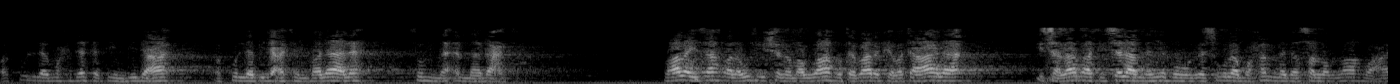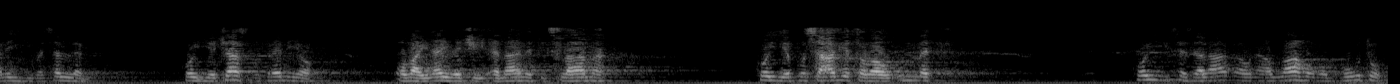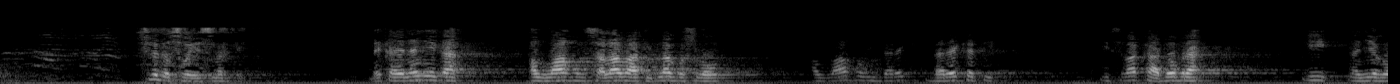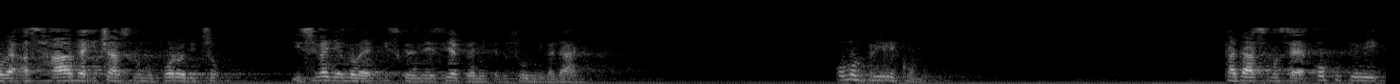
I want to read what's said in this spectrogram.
وكل محدثة بدعة وكل بدعة ضلالة ثم أما بعد. وعلي فعلى إزاه ولا الله تبارك وتعالى إسلامة سلام نبو الرسول محمد صلى الله عليه وسلم كي je časno premio ovaj najveći emanet Islama, koji je posavjetovao ummet, koji se zalagao na Allahovom putu sve do svoje smrti. Neka je na njega Allahov salavat i blagoslov, Allahovi bereketi i svaka dobra i na njegove ashabe i časnu mu porodicu i sve njegove iskrene sljedbenike do sudnjega dana. Ovom prilikom kada smo se okupili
